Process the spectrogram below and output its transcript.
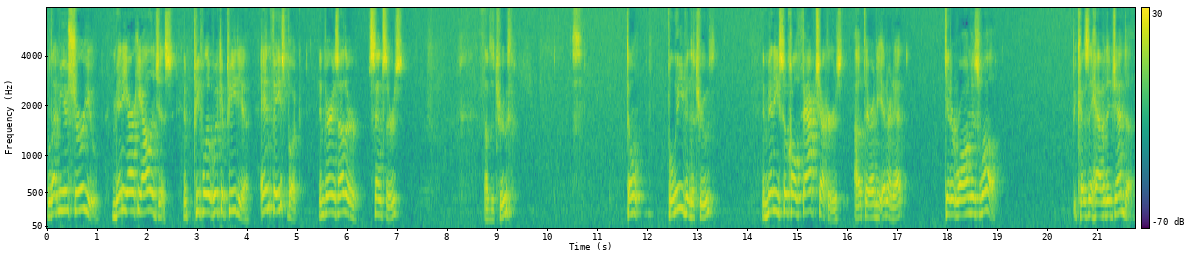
Let me assure you, many archaeologists and people at Wikipedia and Facebook and various other censors of the truth don't believe in the truth. And many so called fact checkers out there on the internet get it wrong as well because they have an agenda.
